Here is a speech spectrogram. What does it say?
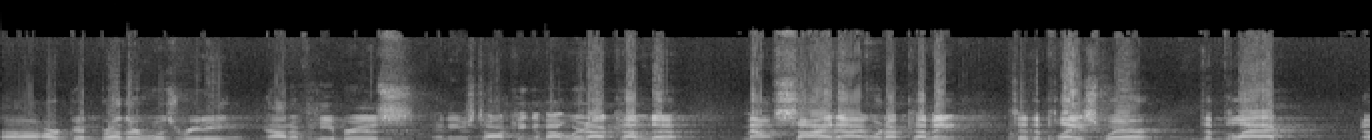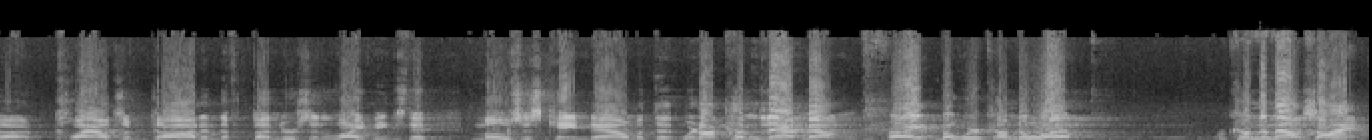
Uh, our good brother was reading out of Hebrews, and he was talking about we're not come to Mount Sinai. We're not coming to the place where the black uh, clouds of God and the thunders and lightnings that Moses came down with. The, we're not coming to that mountain, right? But we're come to what? We're come to Mount Zion.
